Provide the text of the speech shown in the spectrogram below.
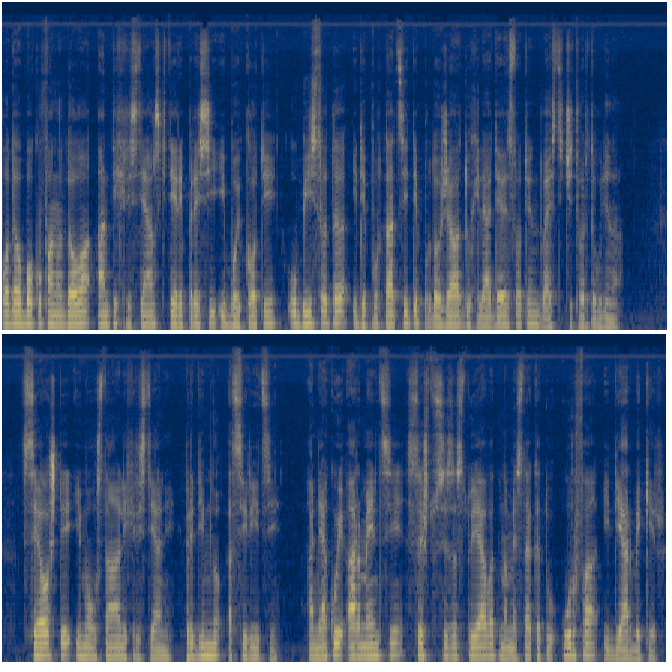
По-дълбоко в Анадола антихристиянските репресии и бойкоти, убийствата и депортациите продължават до 1924 г. Все още има останали християни, предимно асирийци, а някои арменци също се застояват на места като Урфа и Диарбекир.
